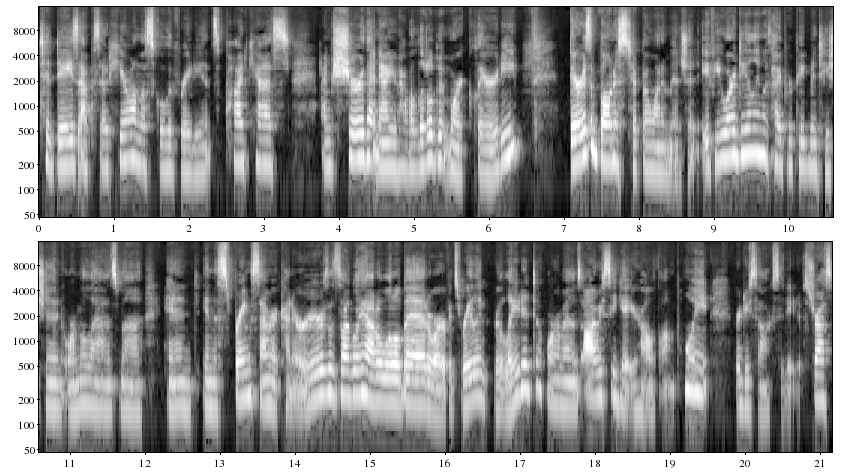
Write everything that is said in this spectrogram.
today's episode here on the School of Radiance podcast. I'm sure that now you have a little bit more clarity there is a bonus tip I want to mention. If you are dealing with hyperpigmentation or melasma, and in the spring, summer, it kind of rears its ugly head a little bit, or if it's really related to hormones, obviously get your health on point, reduce oxidative stress.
